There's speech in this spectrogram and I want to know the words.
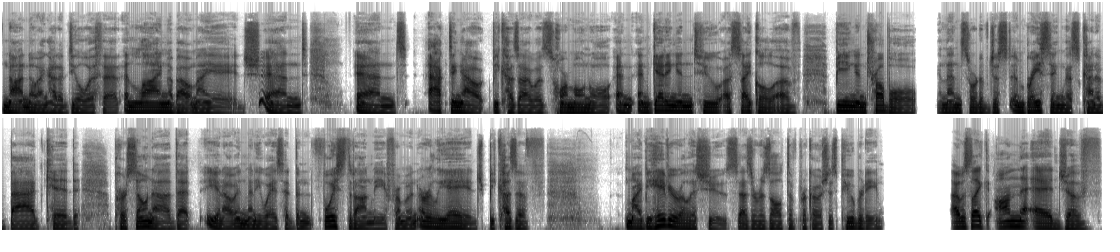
not knowing how to deal with it and lying about my age and and acting out because I was hormonal and and getting into a cycle of being in trouble and then sort of just embracing this kind of bad kid persona that, you know, in many ways had been foisted on me from an early age because of my behavioral issues as a result of precocious puberty. I was like on the edge of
